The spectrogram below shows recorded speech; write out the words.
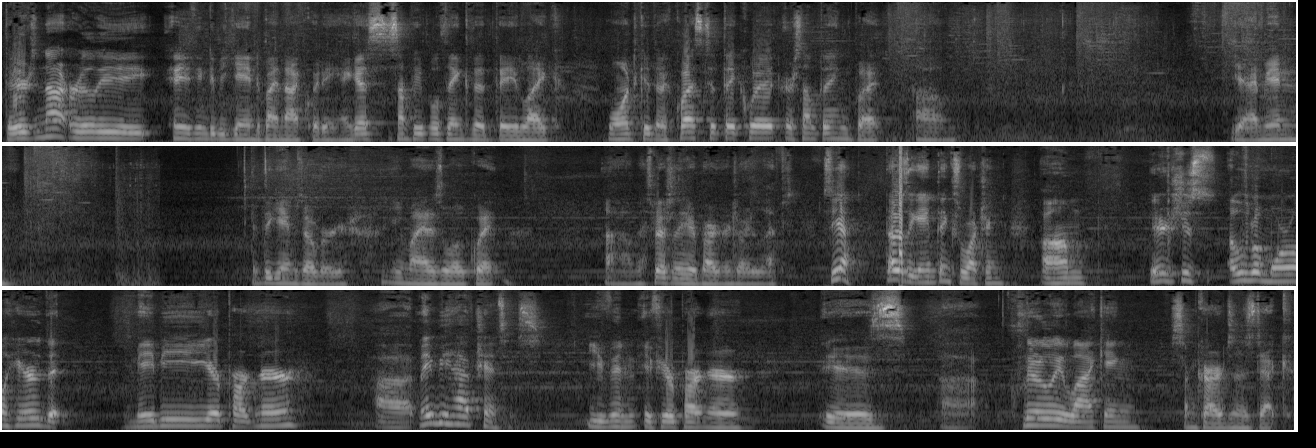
there's not really anything to be gained by not quitting. I guess some people think that they like won't get their quest if they quit or something, but um, yeah, I mean, if the game's over, you might as well quit, um, especially if your partner's already left. So yeah, that was the game. Thanks for watching. Um, there's just a little moral here that maybe your partner, uh, maybe have chances, even if your partner is uh, clearly lacking some cards in his deck.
